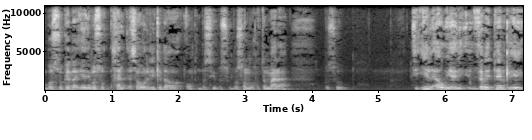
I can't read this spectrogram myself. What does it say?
بصوا كده يعني بصوا خل... صوري لي كده آه بصي بصوا بصوا أنا بحط المعلقة بصوا. تقيل قوي يعني الزبادي التاني بتلاقيه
